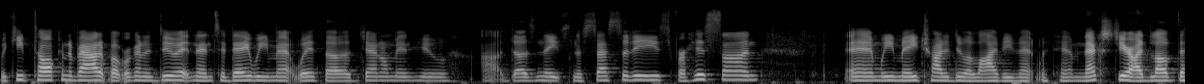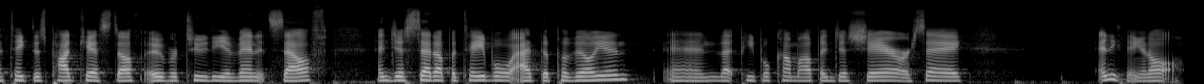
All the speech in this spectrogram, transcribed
We keep talking about it, but we're going to do it. And then today we met with a gentleman who uh, does Nate's necessities for his son. And we may try to do a live event with him. Next year, I'd love to take this podcast stuff over to the event itself and just set up a table at the pavilion and let people come up and just share or say anything at all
